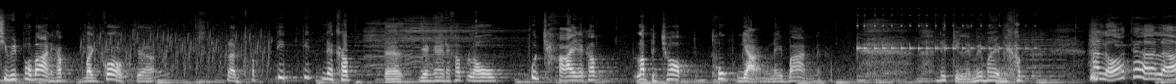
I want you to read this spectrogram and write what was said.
ชีวิตพ่อบ้านครับมันก็จะระทับนิดๆนะครับ แต่ยังไงนะครับเราผู้ชายนะครับ รับผิดชอบทุกอย่างในบ้านนะครับ ได้กลิ่นอะไรไม่ไหม้ไหมครับฮัลโหลเธอเหรอ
